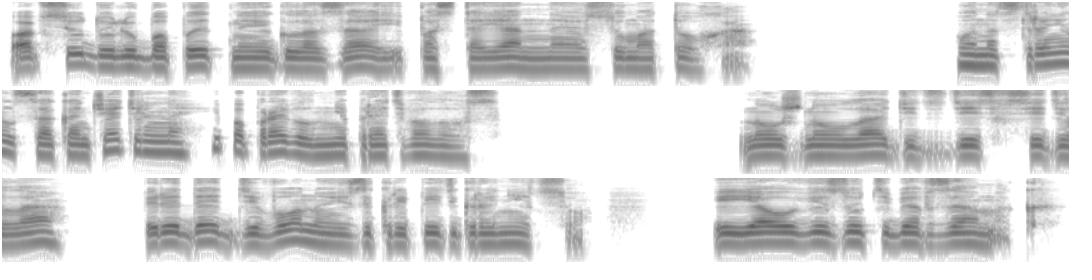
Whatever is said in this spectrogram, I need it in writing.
Повсюду любопытные глаза и постоянная суматоха». Он отстранился окончательно и поправил мне прядь волос. «Нужно уладить здесь все дела, передать Дивону и закрепить границу и я увезу тебя в замок.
